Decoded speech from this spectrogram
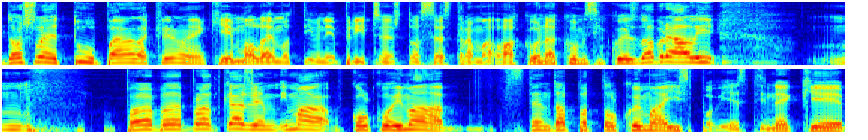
došla je tu, pa je onda krenula neke malo emotivne priče, nešto o sestrama, ovako, onako, mislim, koje je dobre, ali, mm, pa, pa, pa, kažem, ima, koliko ima stand-upa, toliko ima ispovijesti, neke,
